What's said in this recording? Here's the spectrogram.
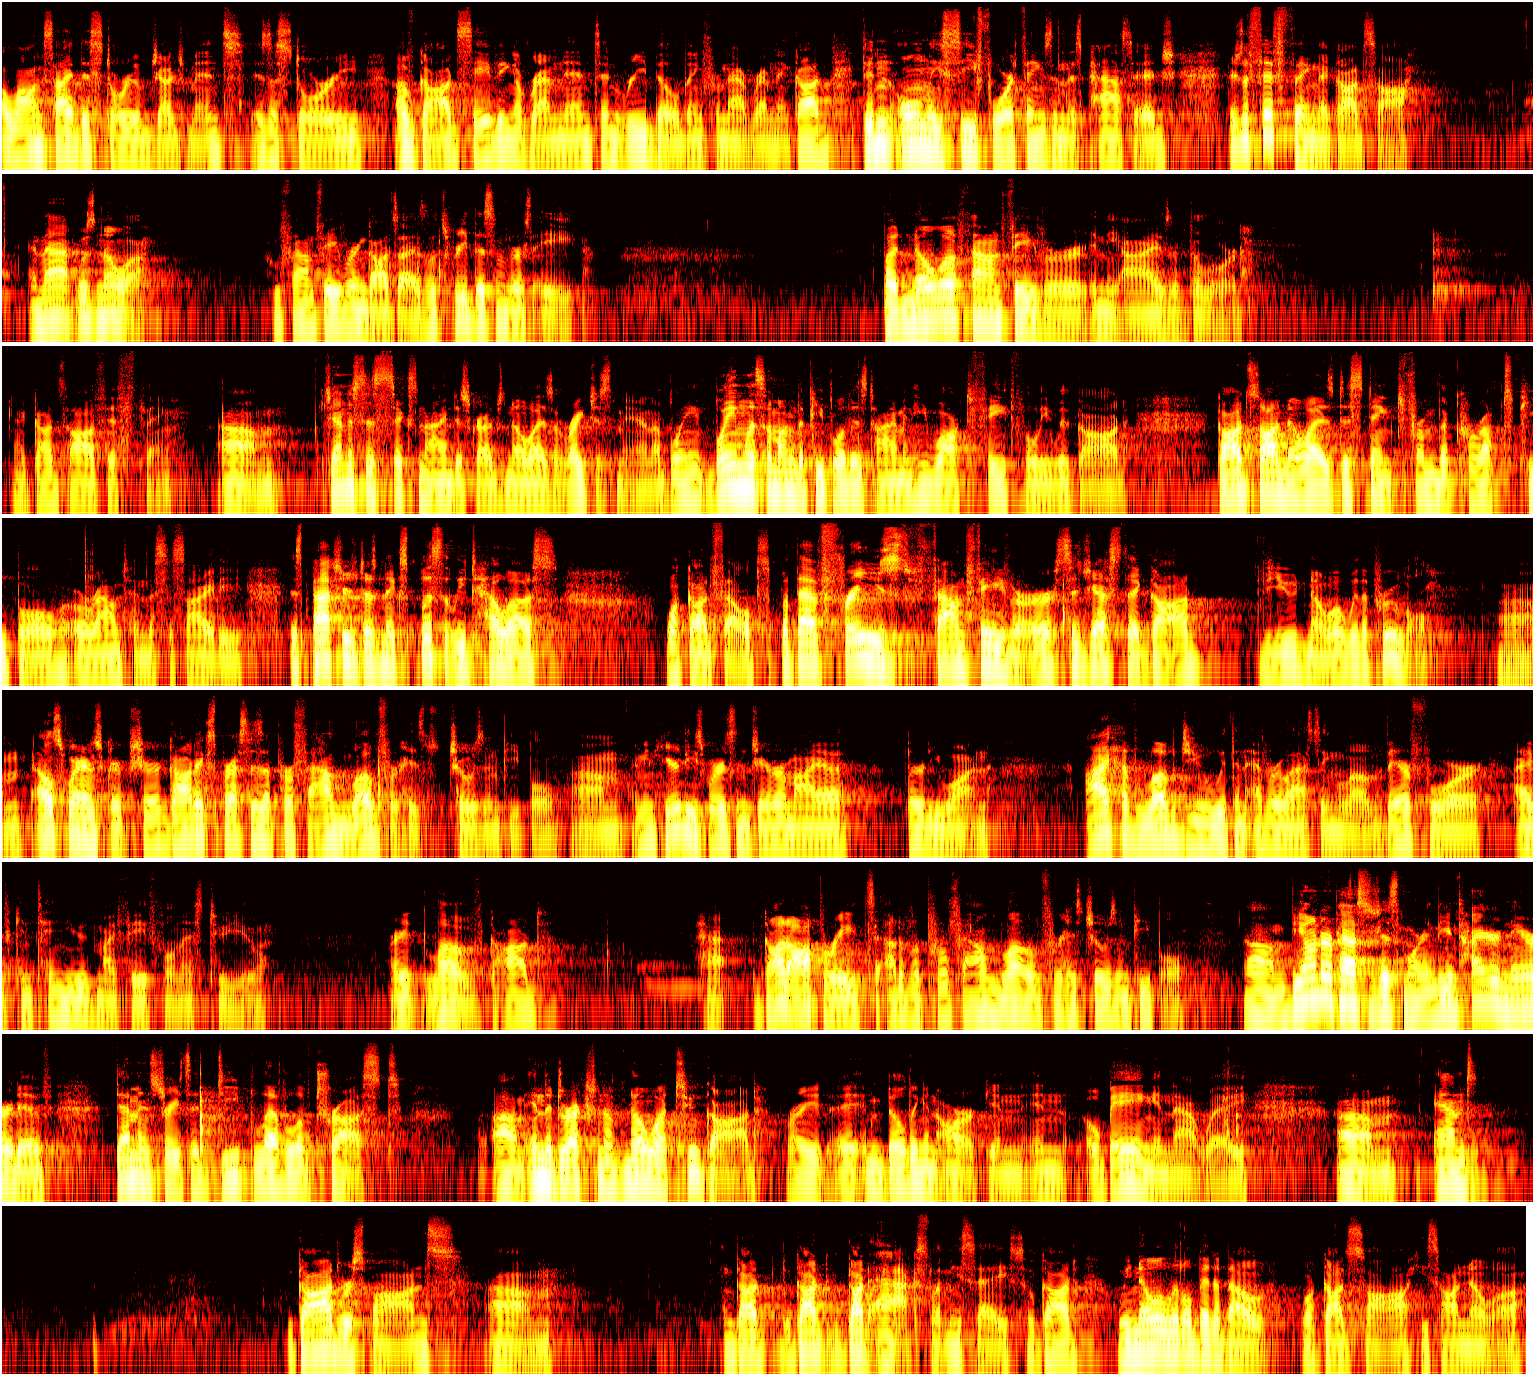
Alongside this story of judgment is a story of God saving a remnant and rebuilding from that remnant. God didn't only see four things in this passage, there's a fifth thing that God saw, and that was Noah, who found favor in God's eyes. Let's read this in verse 8. But Noah found favor in the eyes of the Lord. God saw a fifth thing. Um, Genesis 6 9 describes Noah as a righteous man, a blame, blameless among the people of his time, and he walked faithfully with God. God saw Noah as distinct from the corrupt people around him, the society. This passage doesn't explicitly tell us what God felt, but that phrase, found favor, suggests that God viewed Noah with approval. Um, elsewhere in Scripture, God expresses a profound love for his chosen people. Um, I mean, hear these words in Jeremiah 31. I have loved you with an everlasting love. Therefore, I have continued my faithfulness to you. Right? Love. God, ha- God operates out of a profound love for his chosen people. Um, beyond our passage this morning, the entire narrative demonstrates a deep level of trust um, in the direction of Noah to God, right? In building an ark, in, in obeying in that way. Um, and God responds, um, and God, God, God acts, let me say. So, God, we know a little bit about what God saw. He saw Noah.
